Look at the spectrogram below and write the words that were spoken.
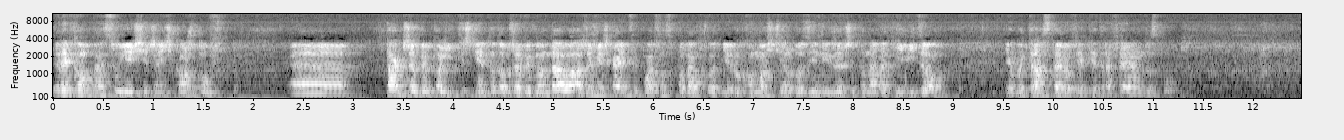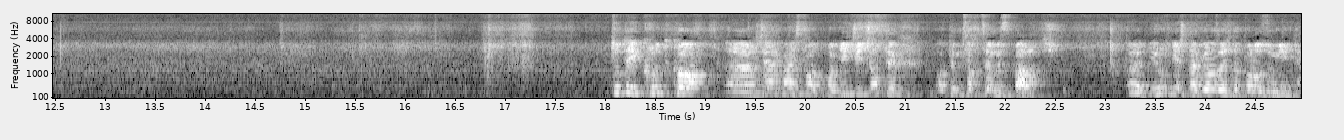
rekompensuje się część kosztów e, tak, żeby politycznie to dobrze wyglądało, a że mieszkańcy płacąc podatku od nieruchomości albo z innych rzeczy to nawet nie widzą jakby transferów, jakie trafiają do spółki. Tutaj krótko e, chciałem Państwu odpowiedzieć o, tych, o tym, co chcemy spalać e, i również nawiązać do porozumienia.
